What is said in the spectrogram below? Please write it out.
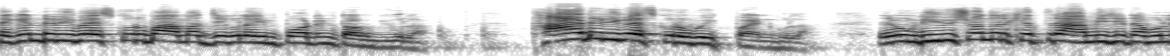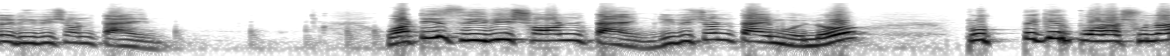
সেকেন্ডে রিভাইজ করব আমার যেগুলো ইম্পর্টেন্ট টপিকগুলো থার্ডে রিভাইজ করব উইক পয়েন্টগুলো এবং রিভিশনের ক্ষেত্রে আমি যেটা বলি revision time what is revision time revision time হলো প্রত্যেকের পড়াশোনা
